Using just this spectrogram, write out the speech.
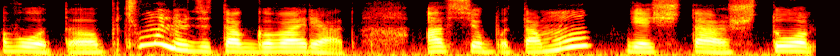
Вот. Э, почему люди так говорят? А все потому, я считаю, что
